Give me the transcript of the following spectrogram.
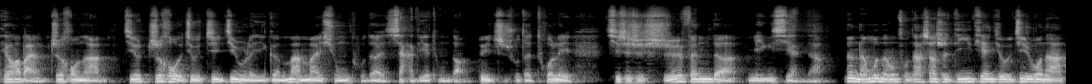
天花板之后呢，就之后就进进入了一个漫漫熊途的下跌通道，对指数的拖累其实是十分的明显的。那能不能从它上市第一天就进入呢？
